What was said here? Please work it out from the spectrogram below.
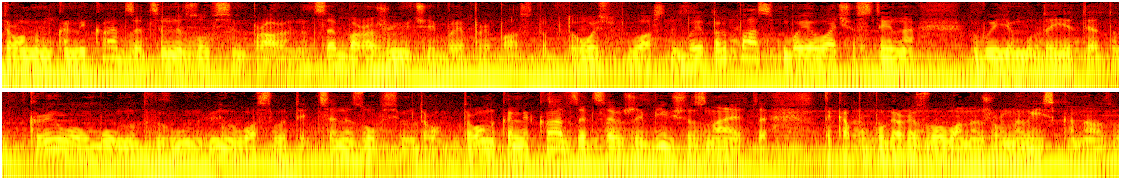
дроном камікадзе це не зовсім правильно. Це баражуючий боєприпас. Тобто, ось власне боєприпас, бойова частина. Ви йому даєте там крило, умовно двигун. Він у вас летить. Це не зовсім дрон. Дрон камікадзе це вже більше знаєте, така популяризована журналістська назва.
